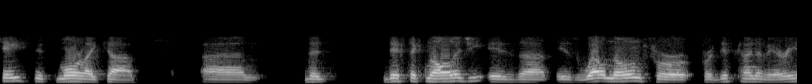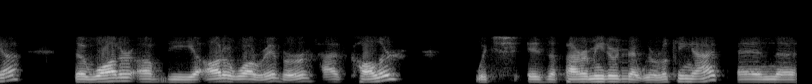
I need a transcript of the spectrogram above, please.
case, it's more like uh, um, the this technology is uh, is well known for for this kind of area the water of the Ottawa River has color, which is a parameter that we're looking at, and uh,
